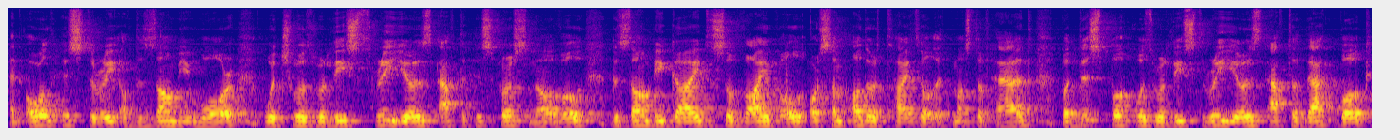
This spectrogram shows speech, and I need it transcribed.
an oral history of the zombie war, which was released three years after his first novel, The Zombie Guide to Survival, or some other title it must have had. But this book was released three years after that book.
